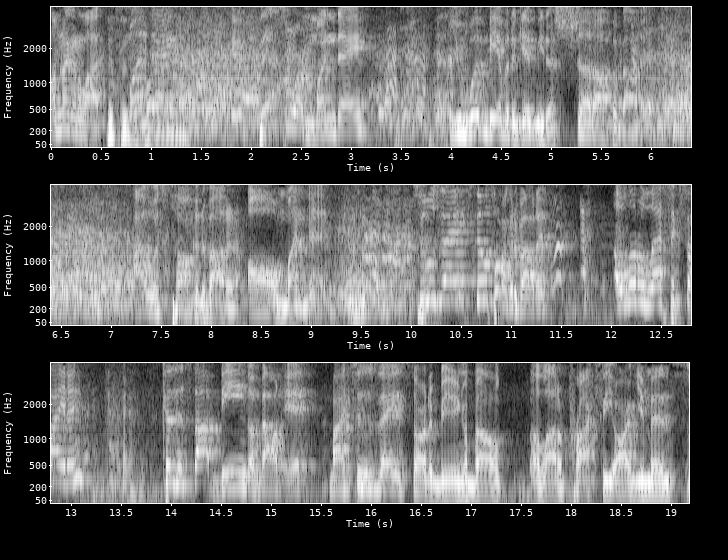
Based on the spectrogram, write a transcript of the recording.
I'm not gonna lie. This is the Monday, part I If this were Monday, you wouldn't be able to get me to shut up about it. I was talking about it all Monday. Tuesday, still talking about it. A little less exciting because it stopped being about it by Tuesday. It started being about a lot of proxy arguments,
